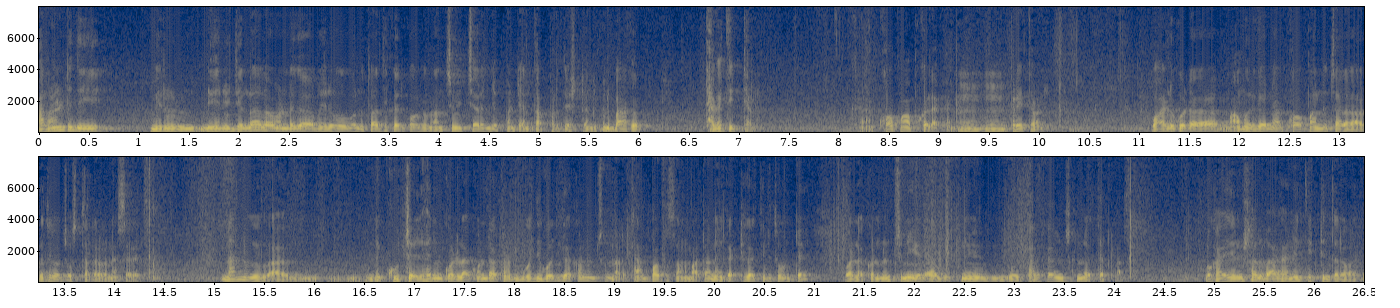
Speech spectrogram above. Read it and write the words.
అలాంటిది మీరు నేను జిల్లాలో ఉండగా మీరు ఉన్నతాధికారికి ఒకటి లంచం ఇచ్చారని చెప్పంటే ఎంత అప్రతిష్ట నేను బాగా తెగ తిట్టాను కానీ కోపం ఆపుకోలేకపోయాను. విపరీతం వాళ్ళు కూడా మామూలుగా నా కోపాన్ని చాలా అరుదుగా చూస్తారు ఎవరైనా సరే. నన్ను కూర్చో ధైర్యం కూడా లేకుండా అక్కడ గొదిగొదిగా అక్కడ నుంచి ఉన్నారు క్యాంప్ ఆఫీస్ అనమాట నేను గట్టిగా తిరుగుతూ ఉంటే వాళ్ళు అక్కడ నుంచి ఇలా కూర్చుని తలకాయ ఉంచుకుని ఎత్తట్లా. ఒక ఐదు నిమిషాలు బాగా నేను తిట్టిన తర్వాత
